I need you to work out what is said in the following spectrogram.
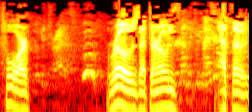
for Rose at their own, at the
